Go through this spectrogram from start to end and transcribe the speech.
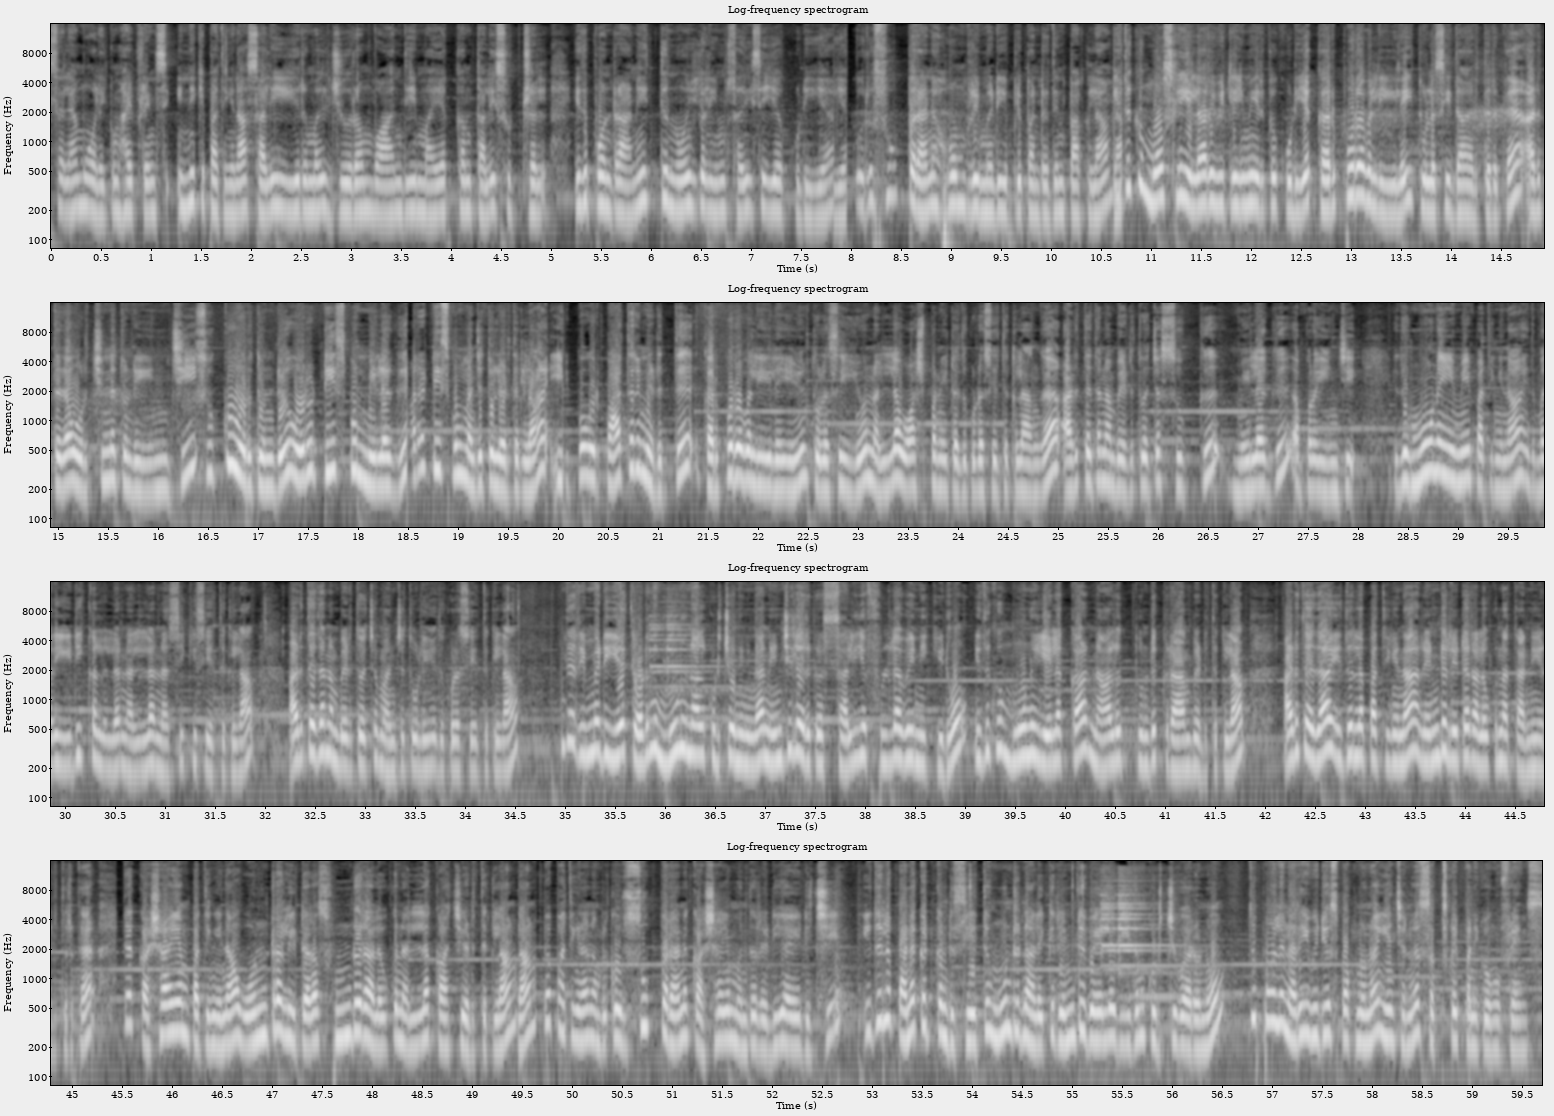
அஸ்ஸலாமு வலைக்கும் hi friends இன்றைக்கி பார்த்தீங்கன்னா சளி இருமல் ஜுரம் வாந்தி மயக்கம் தலை சுற்றல் இது போன்ற அனைத்து நோய்களையும் சரி செய்யக்கூடிய ஒரு சூப்பரான ஹோம் ரெமெடி எப்படி பண்ணுறதுன்னு பார்க்கலாம். இதுக்கு மோஸ்ட்லி எல்லார் வீட்லேயுமே இருக்கக்கூடிய கற்பூரவள்ளி இலை துளசி தான் எடுத்திருக்கேன். அடுத்ததாக ஒரு சின்ன துண்டு இஞ்சி சுக்கு ஒரு துண்டு ஒரு டீஸ்பூன் மிளகு அரை டீஸ்பூன் மஞ்சத்தூள் எடுத்துக்கலாம். இப்போ ஒரு பாத்திரம் எடுத்து கற்பூரவல்லி இலையையும் துளசியையும் நல்லா வாஷ் பண்ணிட்டு அது கூட சேர்த்துக்கலாங்க. அடுத்ததாக நம்ம எடுத்து வச்ச சுக்கு மிளகு அப்புறம் இஞ்சி. இது மூணையுமே பார்த்தீங்கன்னா இது மாதிரி இடிக்கல்லில் நல்லா நசுக்கி சேர்த்துக்கலாம். அடுத்ததாக நம்ம எடுத்து வச்ச மஞ்சத்தூளையும் இது கூட சேர்த்துக்கலாம். இந்த ரெமெடியை தொடர்ந்து மூணு நாள் குடிச்சு வந்தீங்கன்னா நெஞ்சில் இருக்கிற சளியை ஃபுல்லாகவே நீக்கிடும். இதுக்கு மூணு ஏலக்காய் நாலு துண்டு கிராம்பு எடுத்துக்கலாம். அடுத்ததாக இதில் பார்த்தீங்கன்னா ரெண்டு லிட்டர் அளவுக்கு நான் தண்ணி எடுத்திருக்கேன். இந்த கஷாயம் பார்த்தீங்கன்னா ஒன்றரை லிட்டராக சுண்டுற அளவுக்கு நல்லா காய்ச்சி எடுத்துக்கலாம். இப்போ பார்த்தீங்கன்னா நம்மளுக்கு ஒரு சூப்பரான கஷாயம் வந்து ரெடி ஆயிடுச்சு. இதில் பனக்கற்கண்டு சேர்த்து மூன்று நாளைக்கு ரெண்டு வேலை வீதம் குடிச்சு வரணும். இது போல் நிறைய வீடியோஸ் பார்க்கணுன்னா என் சேனலை சப்ஸ்கிரைப் பண்ணிக்கோங்க ஃப்ரெண்ட்ஸ்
